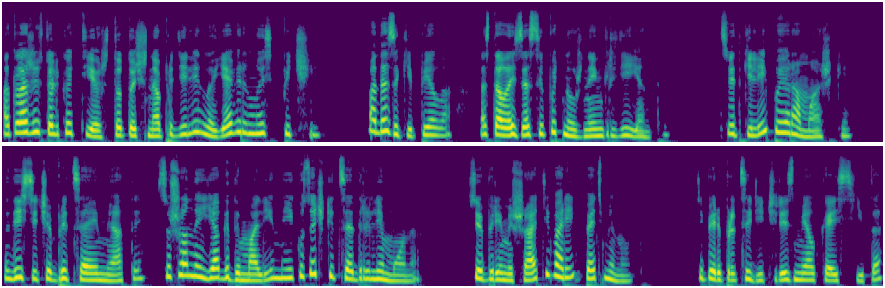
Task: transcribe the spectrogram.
Отложив только те, что точно определила, я вернулась к печи. Вода закипела, осталось засыпать нужные ингредиенты. Цветки липы и ромашки, листья чабреца и мяты, сушеные ягоды малины и кусочки цедры лимона. Все перемешать и варить пять минут. Теперь процедить через мелкое сито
